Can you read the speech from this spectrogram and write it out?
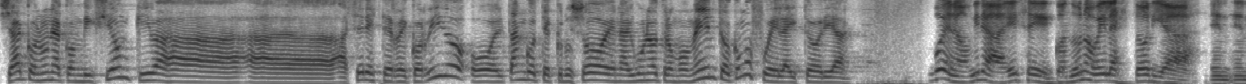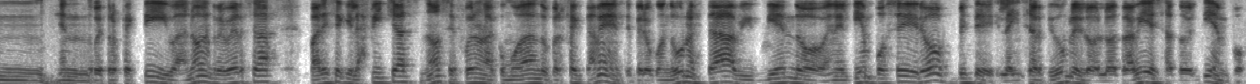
ya con una convicción que ibas a, hacer este recorrido o el tango te cruzó en algún otro momento? ¿Cómo fue la historia? Bueno, mira, ese, cuando uno ve la historia en, retrospectiva, ¿no? En reversa, parece que las fichas ¿no? se fueron acomodando perfectamente, pero cuando uno está viviendo en el tiempo cero, viste, la incertidumbre lo, lo atraviesa todo el tiempo.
